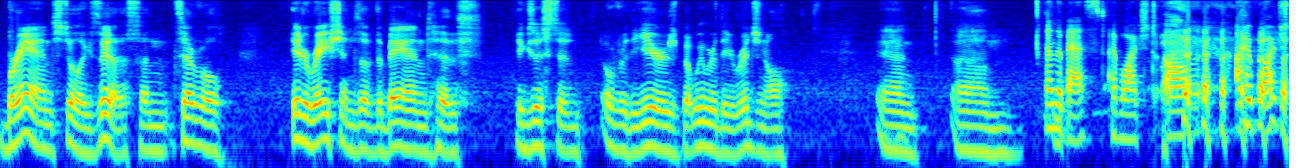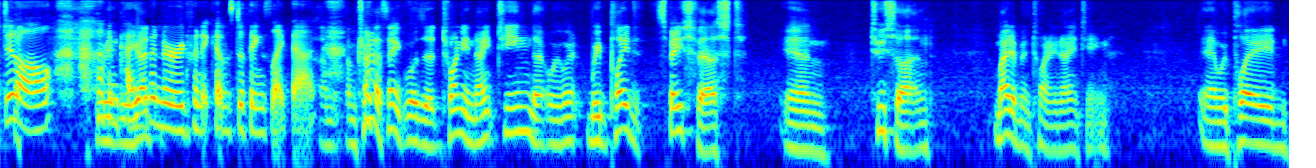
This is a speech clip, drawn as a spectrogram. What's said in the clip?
brand still exists, and several iterations of the band have existed over the years, but we were the original. And um, and the best. I've watched all. I've watched it all. We, I'm kind got, of a nerd when it comes to things like that. I'm, I'm, trying to think. Was it 2019 that we went? We played Space Fest in Tucson. Might have been 2019, and we played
